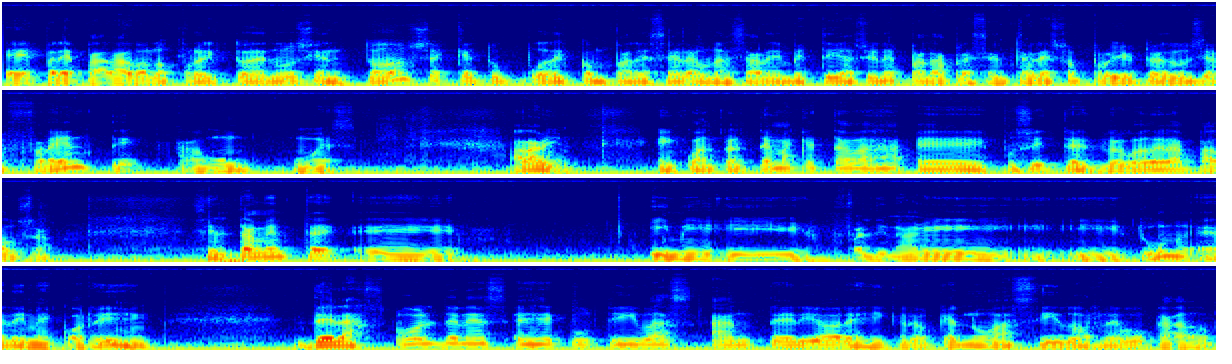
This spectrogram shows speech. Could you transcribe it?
eh, preparado los proyectos de denuncia, entonces que tú puedes comparecer a una sala de investigaciones para presentar esos proyectos de denuncia frente a un juez. Ahora bien, en cuanto al tema que estabas pusiste luego de la pausa, ciertamente, y, mi, y Ferdinand y, y tú, Eddie, me corrigen, de las órdenes ejecutivas anteriores, y creo que no ha sido revocado,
